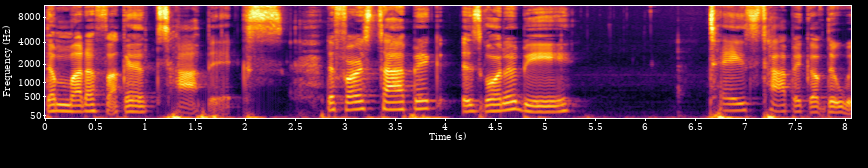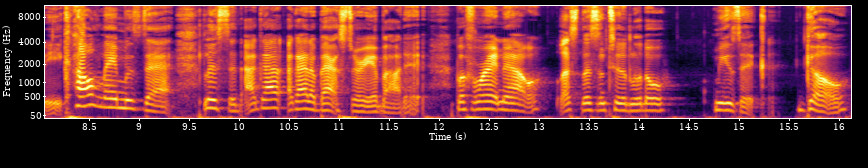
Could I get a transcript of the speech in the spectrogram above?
the motherfucking topics. The first topic is going to be Tay's topic of the week. How lame is that? Listen, I got I got a backstory about it, but for right now, let's listen to the little music. Go.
